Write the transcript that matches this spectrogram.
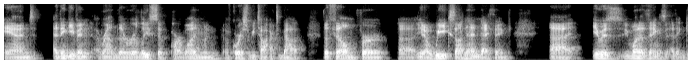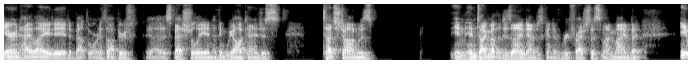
And I think even around the release of Part One, when of course we talked about the film for uh, you know weeks on end, I think uh, it was one of the things I think Garin highlighted about the ornithopters, uh, especially, and I think we all kind of just touched on was in him talking about the design now, just kind of refreshed this in my mind, but it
